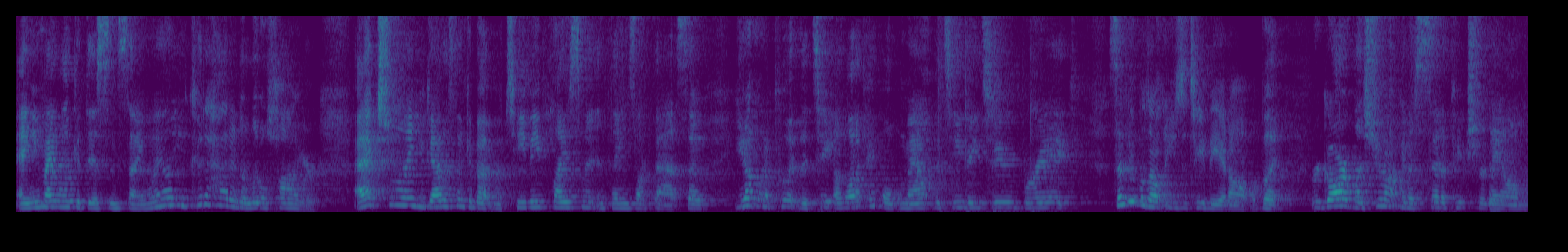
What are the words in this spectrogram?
And you may look at this and say, well, you could have had it a little higher. Actually, you got to think about your TV placement and things like that. So you don't want to put the T. A lot of people mount the TV to brick. Some people don't use the TV at all. But regardless, you're not going to set a picture down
